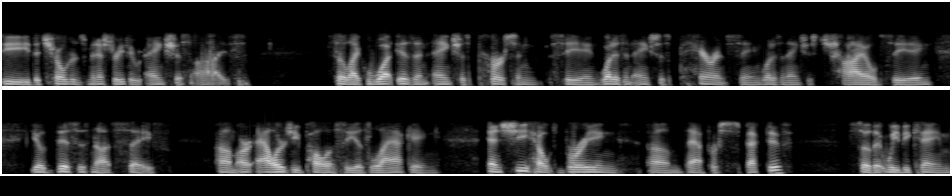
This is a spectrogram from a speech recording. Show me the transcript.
see the children's ministry through anxious eyes. So, like, what is an anxious person seeing? What is an anxious parent seeing? What is an anxious child seeing? You know, this is not safe. Um, our allergy policy is lacking. And she helped bring um, that perspective so that we became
